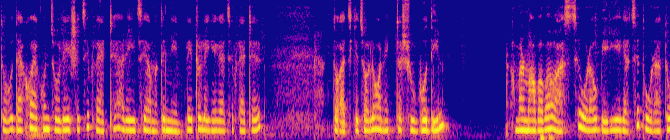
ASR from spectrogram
তো দেখো এখন চলে এসেছি ফ্ল্যাটে। আর এই যে আমাদের নেম প্লেটও লেগে গেছে ফ্ল্যাটের। তো আজকে চলো অনেকটা শুভ দিন। আমার মা বাবাও আসছে, ওরাও বেরিয়ে গেছে। তো ওরা তো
